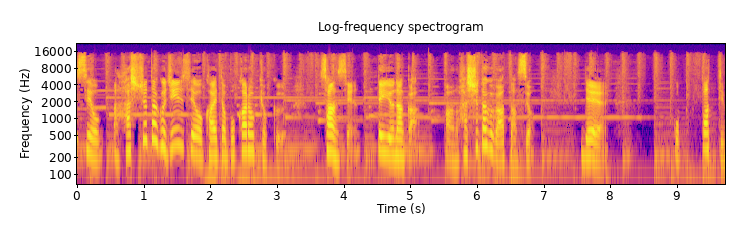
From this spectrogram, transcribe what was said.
生を、ハッシュタグ人生を変えたボカロ曲参戦っていうなんか、あの、ハッシュタグがあったんですよ。で、こう、パッて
